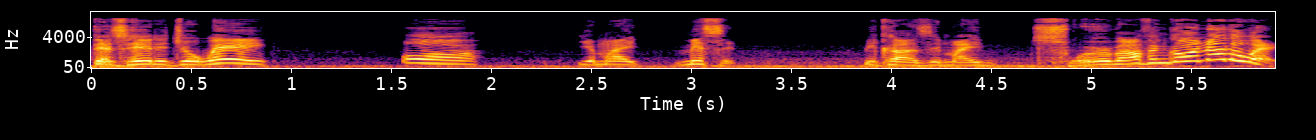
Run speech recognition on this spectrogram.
that's headed your way? Or you might miss it because it might swerve off and go another way.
